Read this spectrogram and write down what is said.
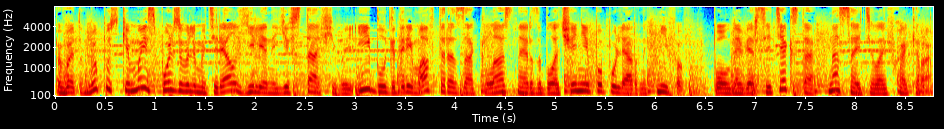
В этом выпуске мы использовали материал Елены Евстафьевой и благодарим автора за классное разоблачение популярных мифов. Полная версия текста на сайте Лайфхакера.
